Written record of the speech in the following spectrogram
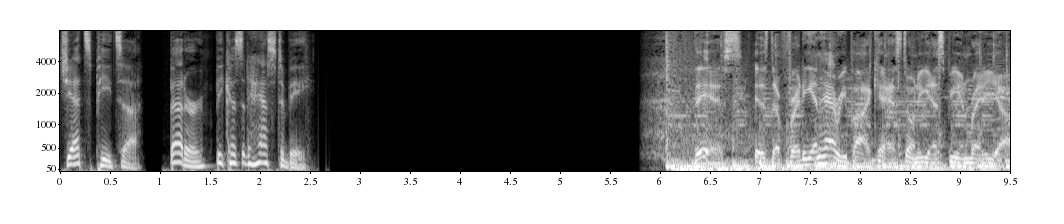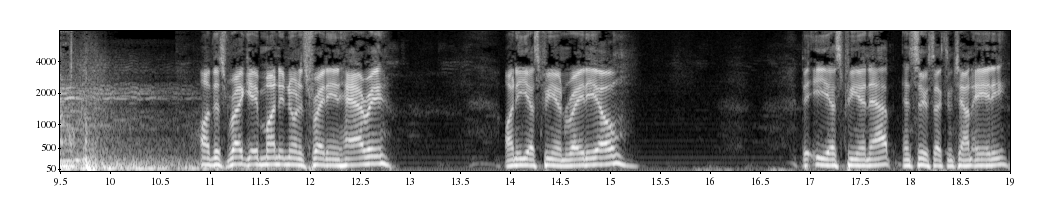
Jet's Pizza. Better because it has to be. This is the Freddie and Harry podcast on ESPN Radio. On this Reggae Monday, known as Freddie and Harry on ESPN Radio the ESPN app, and SiriusXM Channel 80.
